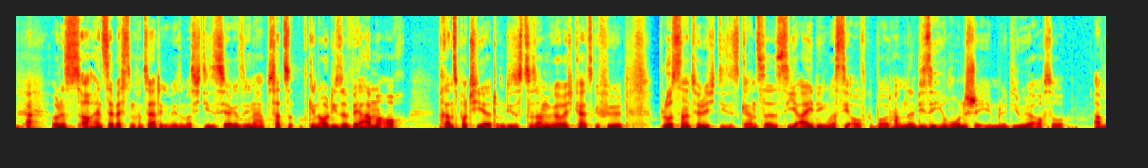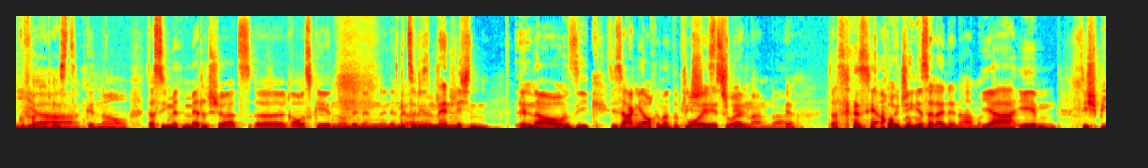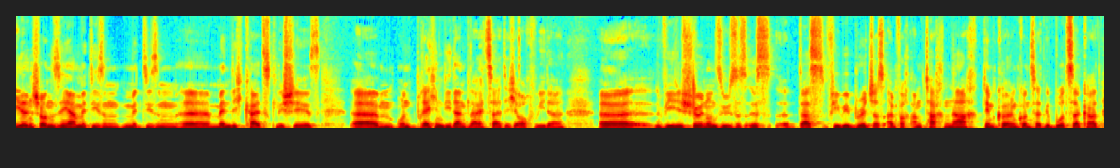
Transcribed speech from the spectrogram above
Und es ist auch eines der besten Konzerte gewesen, was ich dieses Jahr gesehen habe. Es hat so, genau diese Wärme auch transportiert und dieses Zusammengehörigkeitsgefühl. Plus natürlich dieses ganze CI-Ding, was die aufgebaut haben, ne? diese ironische Ebene, die du ja auch so abgefeiert ja, hast. genau. Dass sie mit Metal-Shirts äh, rausgehen und in den, in den Mit so diesen äh, äh, genau. Musik. Sie sagen ja auch immer The Klischees Boys zueinander. Ja. Das ist ja auch. Boy Genius allein der Name. Ja, eben. Sie spielen schon sehr mit diesem, mit diesem äh, Männlichkeitsklischees ähm, und brechen die dann gleichzeitig auch wieder. Äh, wie schön und süß es ist, äh, dass Phoebe Bridgers einfach am Tag nach dem Köln-Konzert Geburtstag hat.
